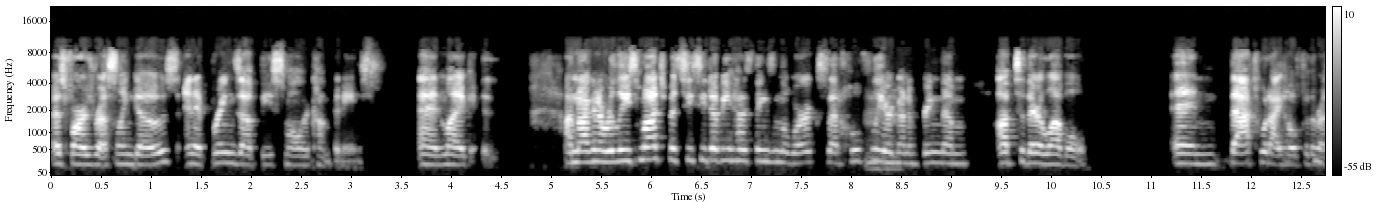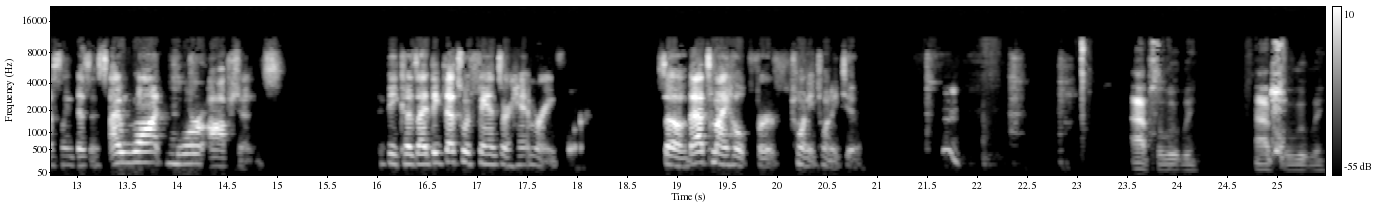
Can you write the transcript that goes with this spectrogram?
as far as wrestling goes and it brings up these smaller companies. And like i'm not going to release much but ccw has things in the works that hopefully are Mhm. going to bring them up to their level and that's what i hope for the wrestling business i want more options because i think that's what fans are hammering for So that's my hope for 2022. Absolutely. Absolutely.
